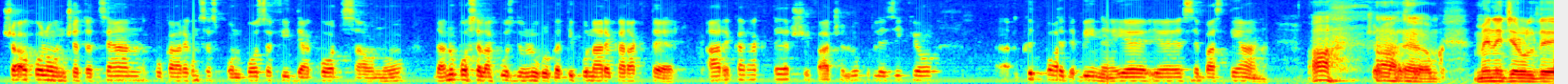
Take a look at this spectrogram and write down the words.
și acolo un cetățean cu care, cum să spun, poți să fii de acord sau nu, dar nu poți să-l acuzi de un lucru, că tipul nu are caracter. Are caracter și face lucrurile, zic eu, cât poate de bine. E, e Sebastian. Ah, ah uh, managerul de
